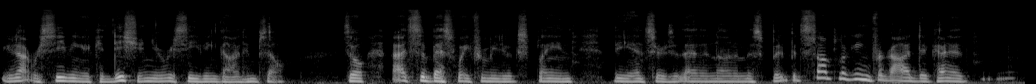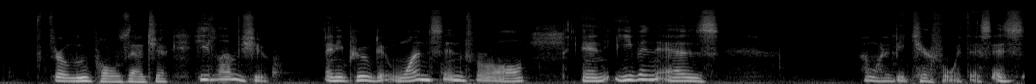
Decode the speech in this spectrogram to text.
you're not receiving a condition, you're receiving God Himself. So uh, that's the best way for me to explain the answer to that anonymous. But but stop looking for God to kind of throw loopholes at you. He loves you. And he proved it once and for all. And even as I want to be careful with this, as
